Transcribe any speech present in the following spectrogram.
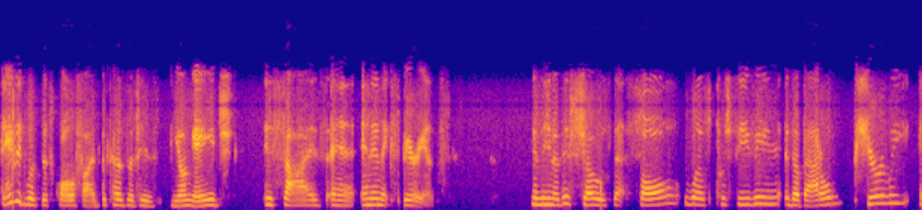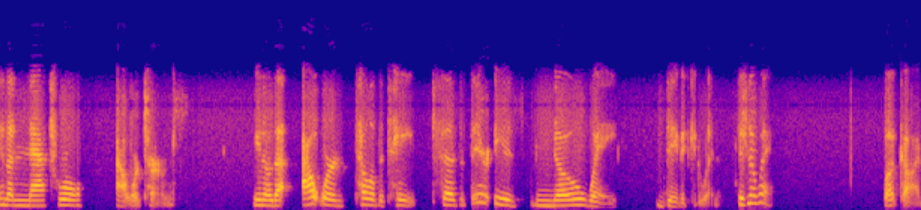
David was disqualified because of his young age, his size, and, and inexperience. And you know, this shows that Saul was perceiving the battle purely in a natural outward terms. You know, that outward tell of the tape says that there is no way David could win. There's no way. But God.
